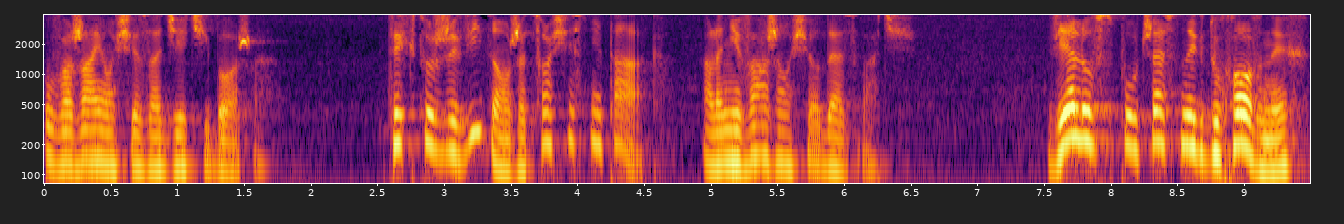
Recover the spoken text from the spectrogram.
uważają się za dzieci Boże. Tych, którzy widzą, że coś jest nie tak, ale nie ważą się odezwać. Wielu współczesnych duchownych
